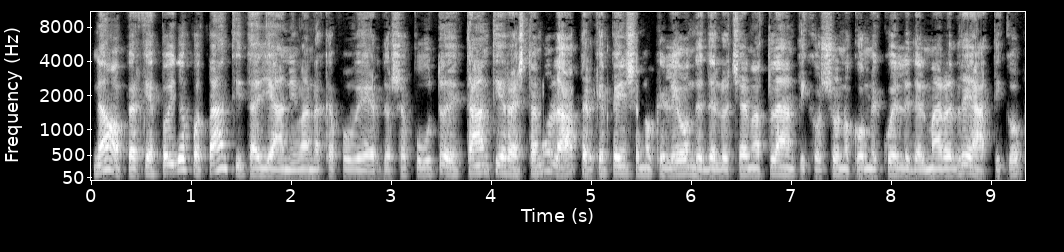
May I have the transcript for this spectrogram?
No, perché poi dopo tanti italiani vanno a Capoverde, ho saputo, e tanti restano là perché pensano che le onde dell'Oceano Atlantico sono come quelle del Mare Adriatico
